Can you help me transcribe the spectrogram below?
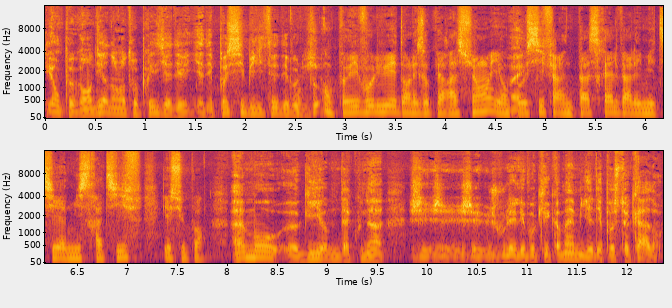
et on peut grandir dans l'entreprise. Il y a des, il y a des possibilités d'évolution. On, peut évoluer dans les opérations et on peut aussi faire une passerelle vers les métiers administratifs et support. Un mot, euh, Guillaume Dacuna, je, je, je voulais l'évoquer quand même. Il y a des postes cadres.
